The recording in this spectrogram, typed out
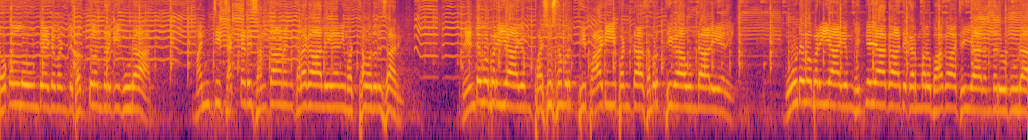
లోకంలో ఉండేటువంటి భక్తులందరికీ కూడా మంచి చక్కటి సంతానం కలగాలి అని మొట్టమొదటిసారి. రెండవ పర్యాయం పశు సమృద్ధి పాడి పంట సమృద్ధిగా ఉండాలి అని. మూడవ పర్యాయం యజ్ఞయాగాది కర్మలు బాగా చేయాలందరూ కూడా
